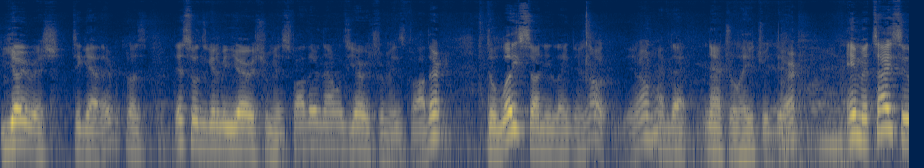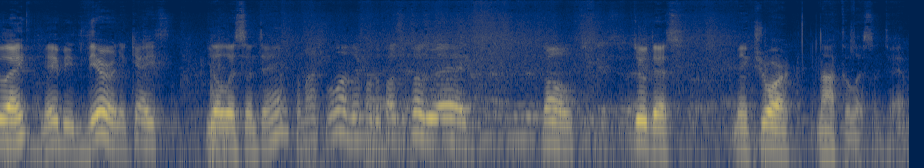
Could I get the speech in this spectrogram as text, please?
Yerush together because this one's going to be Yerush from his father and that one's Yerush from his father. The there's no, you don't have that natural hatred there. Maybe there in a case you'll listen to him. Therefore, the pasuk tells you, hey, don't do this, make sure not to listen to him.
